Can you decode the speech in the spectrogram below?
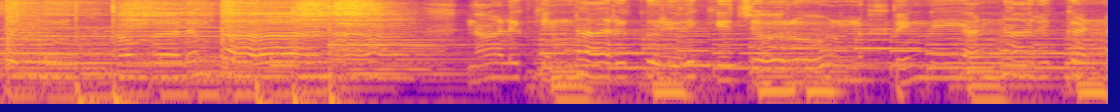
ചൊല്ലും അമ്പലം കാണാം. നാളെ കിണ്ണാറ് കുരുവിക്ക് ചോറൂൺ. പിന്നെ അണ്ണാറ് കണ്ണ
